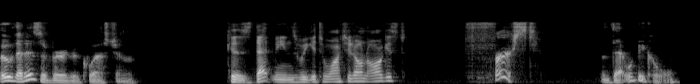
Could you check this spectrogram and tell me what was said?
Oh, that is a very good question. Because that means we get to watch it on August first. That would be cool.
